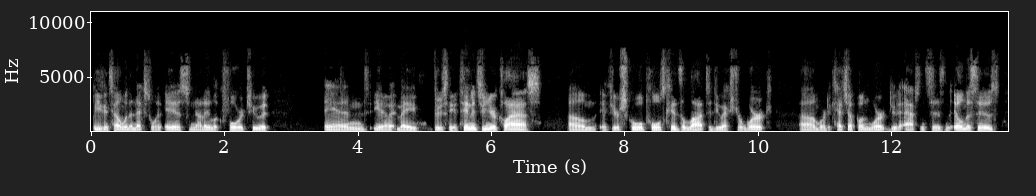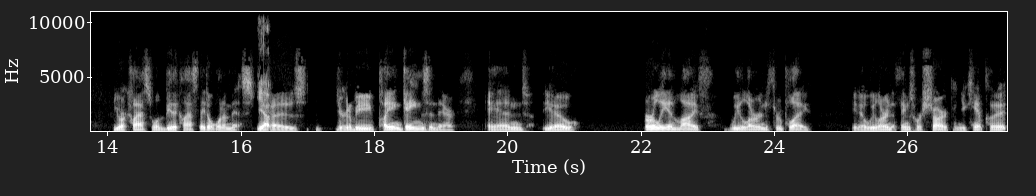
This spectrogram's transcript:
but you can tell them when the next one is. So now they look forward to it. And, you know, it may boost the attendance in your class. Um, if your school pulls kids a lot to do extra work um, or to catch up on work due to absences and illnesses, your class will be the class they don't want to miss Yep. because you're going to be playing games in there. And, you know, early in life, we learned through play. You know, we learned that things were sharp and you can't put,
